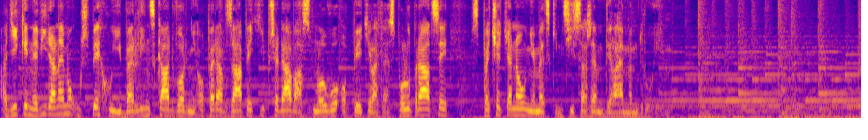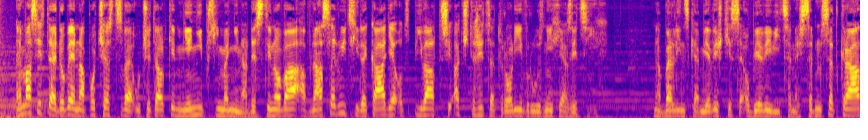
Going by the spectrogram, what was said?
a díky nevýdanému úspěchu jí berlínská dvorní opera v zápětí předává smlouvu o pětileté spolupráci s pečetěnou německým císařem Vilémem II. Emma si v té době na počest své učitelky mění příjmení na Destinová a v následující dekádě odspívá 43 rolí v různých jazycích. Na berlínském jevišti se objeví více než 700krát,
